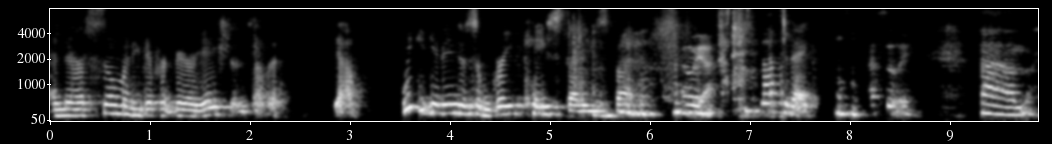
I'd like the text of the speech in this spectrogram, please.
and there are so many different variations of it. Yeah, we could get into some great case studies, but Oh, yeah. not today. Absolutely. Um,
